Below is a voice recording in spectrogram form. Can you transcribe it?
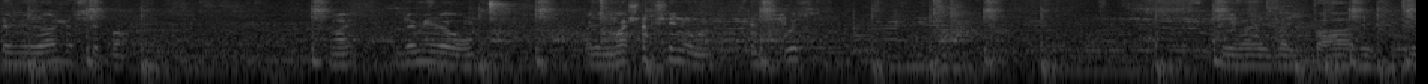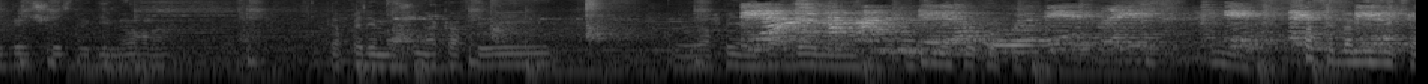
celui-là, je sais pas. Ouais, 2000 euros. Elle est moins chère chez nous, hein. 15 pouces. Et voilà, les iPads, et tout, les belles chaises de gamer là. Puis après des machines à café. Euh, après il y a un bordel euh, de les. Hmm. Ça c'est de la musique ça.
